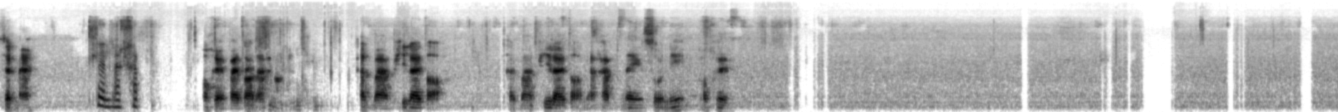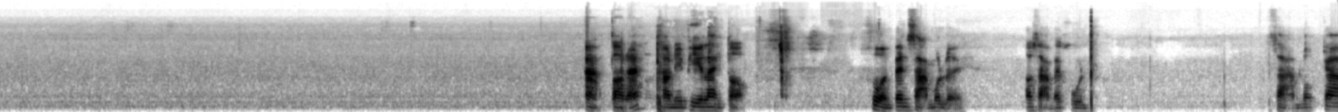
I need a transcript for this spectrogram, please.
เสร็จไหม เสร็จแล้วครับโอเค ไปต่อนะ ถัดมาพี่ไล่ต่อ ถัดมาพี่ไล่ต่อนะครับ ในส่วนนี้ โอเค อะ ต่อนะ คราวนี้พี่ไล่ต่อ ส่วนเป็นสามหมดเลย เอาสามไปคูณสามลบเก้า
